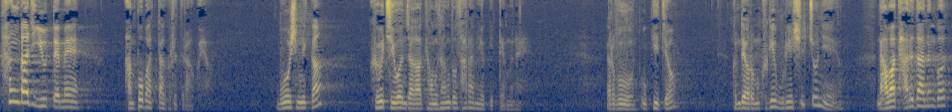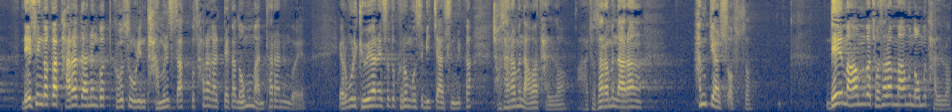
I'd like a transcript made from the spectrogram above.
한 가지 이유 때문에 안 뽑았다 그러더라고요. 무엇입니까? 그 지원자가 경상도 사람이었기 때문에. 여러분 웃기죠? 그런데 여러분 그게 우리의 실존이에요. 나와 다르다는 것, 내 생각과 다르다는 것, 그것을 우리는 담을 쌓고 살아갈 때가 너무 많다라는 거예요. 여러분 우리 교회 안에서도 그런 모습 있지 않습니까? 저 사람은 나와 달라. 아, 저 사람은 나랑 함께 할 수 없어. 내 마음과 저 사람 마음은 너무 달라.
